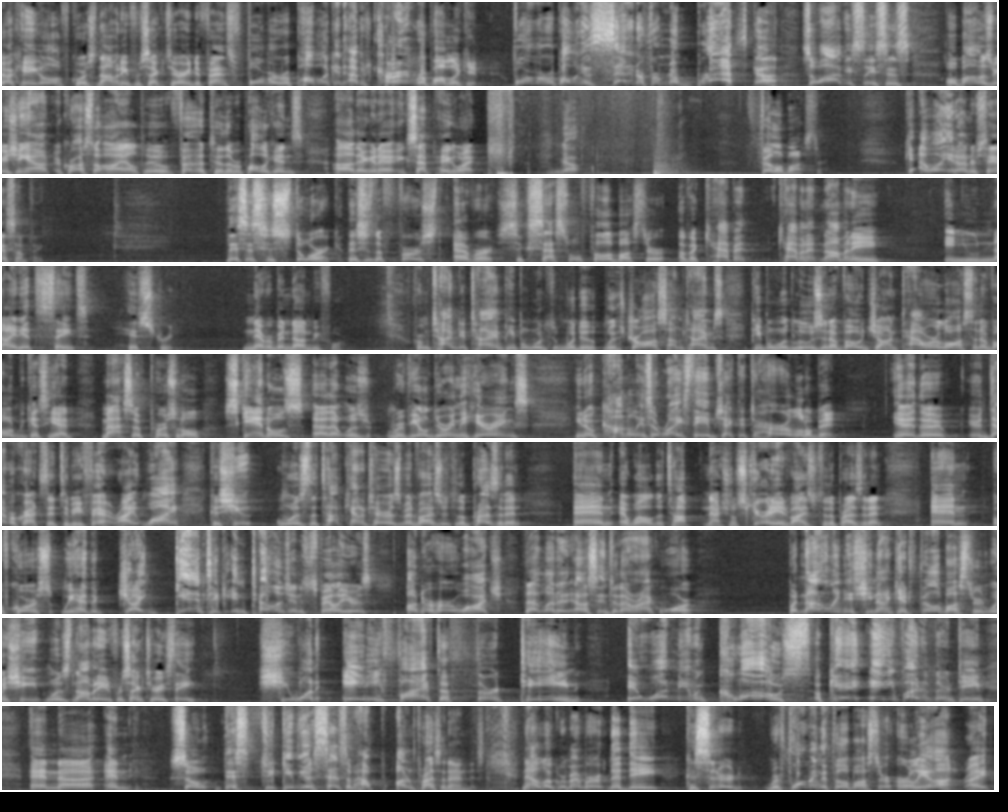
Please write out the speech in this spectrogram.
Chuck Hagel, of course, nominee for Secretary of Defense, former Republican, I mean, current Republican, former Republican senator from Nebraska. So obviously, since Obama's reaching out across the aisle to to the Republicans, uh, they're going to accept Hagel, right? no. Filibuster. Okay, I want you to understand something. This is historic. This is the first ever successful filibuster of a cabinet, cabinet nominee in United States history. Never been done before. From time to time, people would, would withdraw. Sometimes people would lose in a vote. John Tower lost in a vote because he had massive personal scandals uh, that was revealed during the hearings. You know, Condoleezza Rice, they objected to her a little bit. Uh, the Democrats did, to be fair, right? Why? Because she was the top counterterrorism advisor to the president, and, uh, well, the top national security advisor to the president. And of course, we had the gigantic intelligence failures under her watch that led us into the Iraq War. But not only did she not get filibustered when she was nominated for Secretary of State, she won 85 to 13. It wasn't even close, okay? 85 to 13. And, uh, and so this, to give you a sense of how unprecedented it is. Now, look, remember that they considered reforming the filibuster early on, right?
